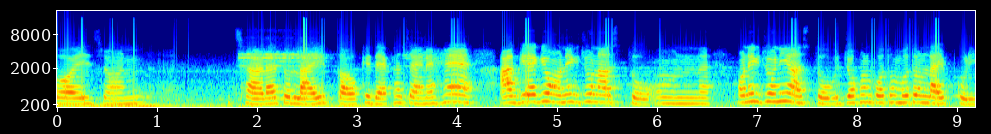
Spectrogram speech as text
কয়জন ছাড়া তো লাইভ কাউকে দেখা যায় না। হ্যাঁ আগে আগে অনেকজন আসতো। অনেকজনই আসতো যখন প্রথম প্রথম লাইভ করি।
